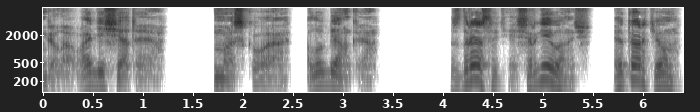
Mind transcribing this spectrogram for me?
Глава десятая. Москва. Лубянка. «Здравствуйте, Сергей Иванович. Это Артем».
